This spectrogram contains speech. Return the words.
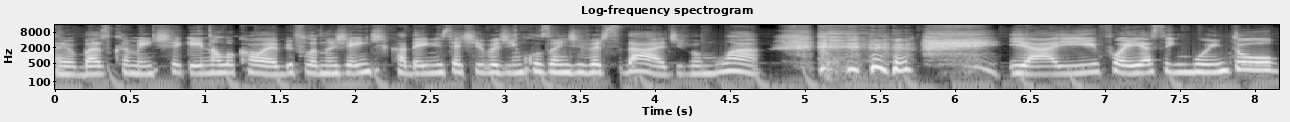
Eu basicamente cheguei na local web falando, gente, cadê a iniciativa de inclusão e diversidade? Vamos lá. e aí foi assim muito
